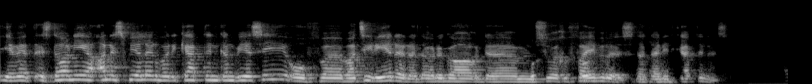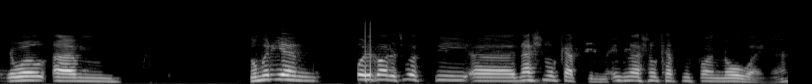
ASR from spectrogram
jy weet is daar nie 'n ander speler wat die kaptein kan wees nie of uh, wat is die rede dat Odegaard um, so gefavour is dat hy die kaptein is? Ja wel ehm um, nommer 1 Odegaard is ook die uh national captain, international captain van Norway, né?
